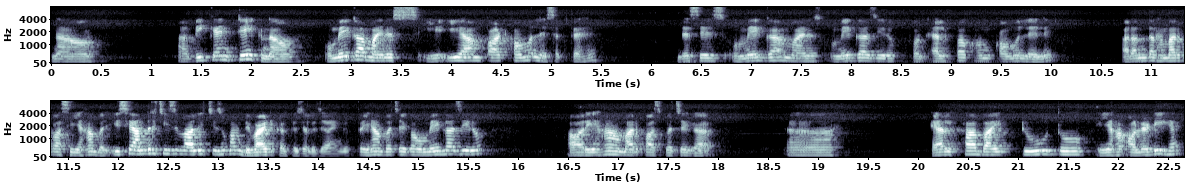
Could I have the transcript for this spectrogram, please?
now uh, can take now now minus ये ये हम पार्ट कॉमन ले सकते हैं। This is omega minus omega zero point alpha को हम कॉमन ले लें। और अंदर हमारे पास यहाँ बच इसे अंदर चीज़ वाली चीज़ों को हम डिवाइड करते चले जाएँगे। तो यहाँ बचेगा ओमेगा ज़ीरो और यहाँ हमारे पास बचेगा एल्फ़ा बाई टू तो यहाँ ऑलरेडी है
